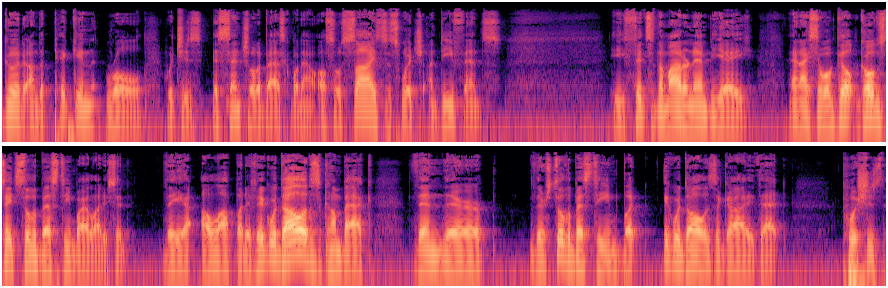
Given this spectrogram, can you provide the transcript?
good on the pick and roll, which is essential to basketball now. Also size to switch on defense. He fits in the modern NBA. And I said, well, Golden State's still the best team by a lot. He said, they a lot, but if Iguodala doesn't come back, then they're they're still the best team. But Iguodala is a guy that pushes,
